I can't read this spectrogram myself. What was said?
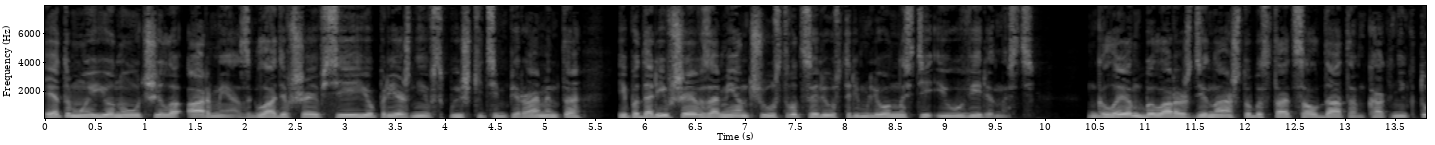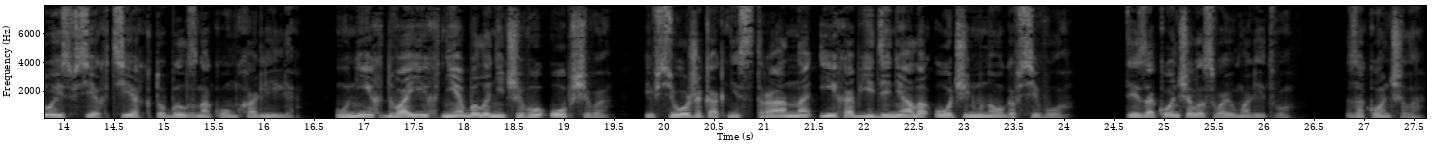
Этому ее научила армия, сгладившая все ее прежние вспышки темперамента и подарившая взамен чувство целеустремленности и уверенность. Глен была рождена, чтобы стать солдатом, как никто из всех тех, кто был знаком Халиле. У них двоих не было ничего общего, и все же, как ни странно, их объединяло очень много всего. «Ты закончила свою молитву?» «Закончила».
